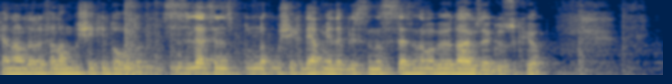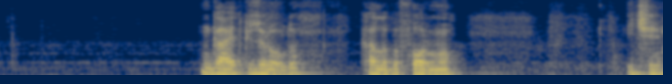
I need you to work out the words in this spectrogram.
Kenarları falan bu şekilde oldu. Siz dilerseniz bunu bu şekilde yapmaya da bilirsiniz. Nasıl isterseniz ama böyle daha güzel gözüküyor. Gayet güzel oldu. Kalıbı, formu, içi.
